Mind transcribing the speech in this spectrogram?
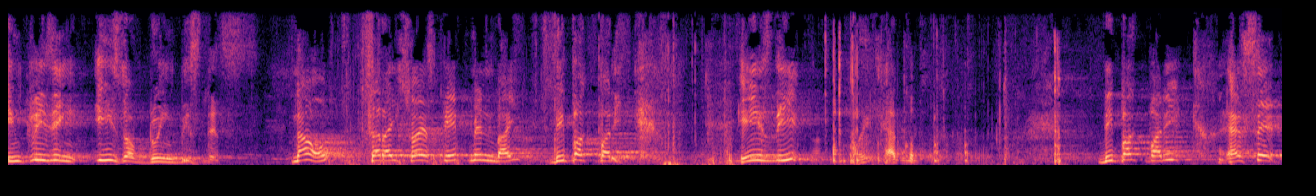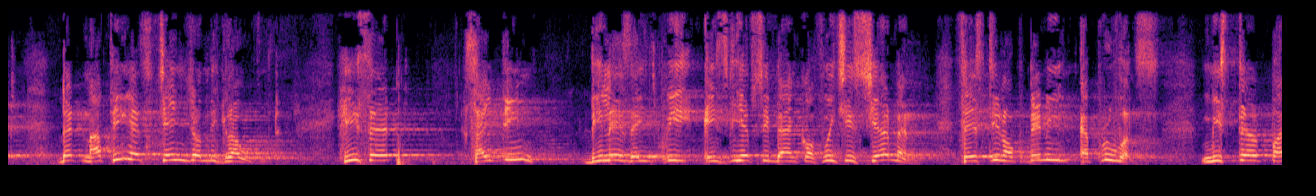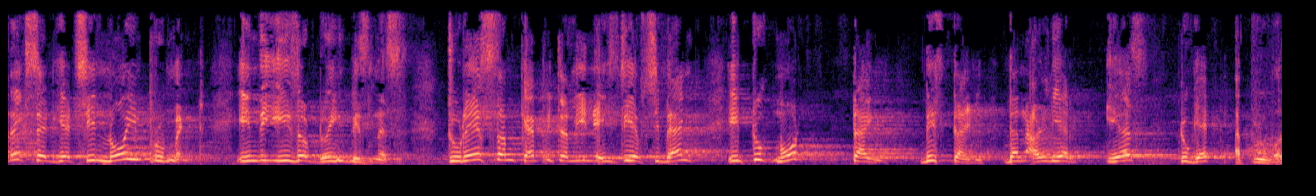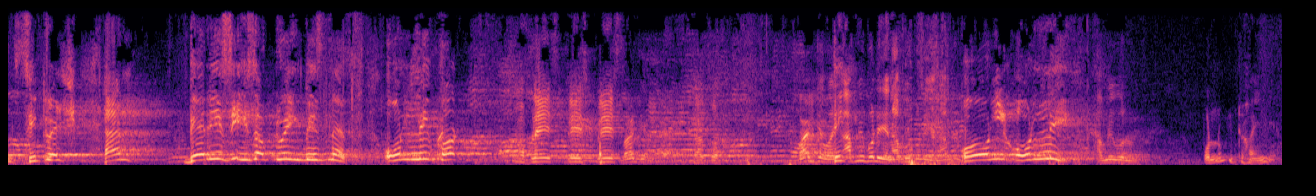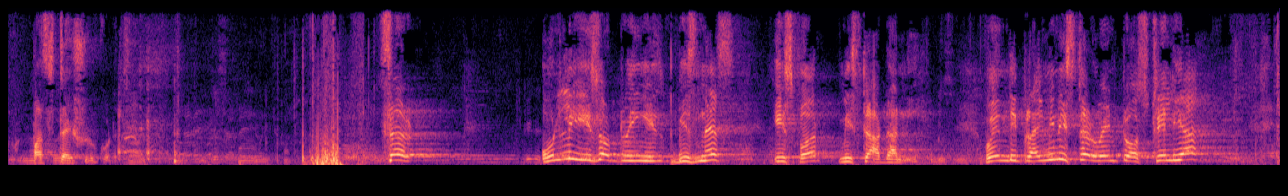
increasing ease of doing business. Now, sir, I saw a statement by Deepak Parekh. He is the Deepak Parekh has said that nothing has changed on the ground. He said, citing delays HP, HDFC Bank, of which his chairman faced in obtaining approvals, Mr. Parekh said he had seen no improvement in the ease of doing business. To raise some capital in HDFC Bank, it took more time this time than earlier years to get approval. Situation and there is ease of doing business only for No, please, please, please. আপনি বলে যান আপনি বলে যান আপনি only only আপনি বলুন পনেরো মিনিট হয়নি পাঁচটায় শুরু করেছে sir only ease of doing his business is for Mr. Adani. When the Prime Minister went to Australia,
